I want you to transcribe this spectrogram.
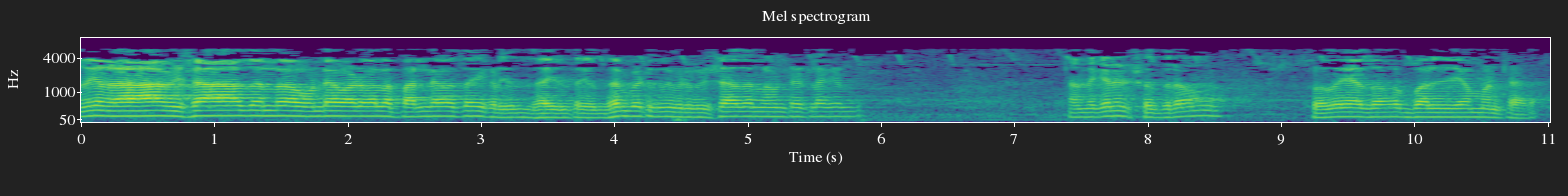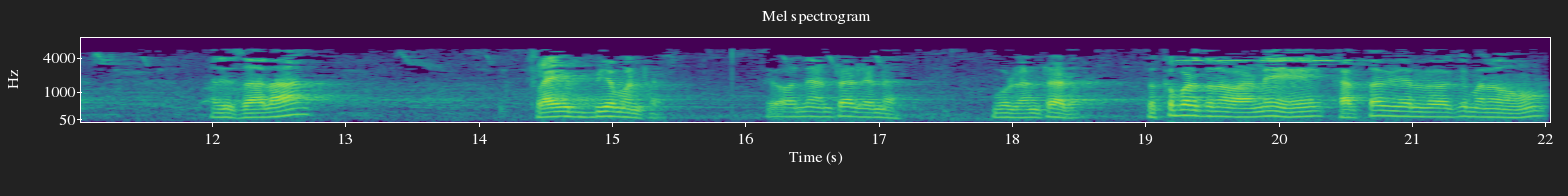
అందుకని ఆ విషాదంలో ఉండేవాడి వల్ల పనులు అవుతాయి ఇక్కడ యుద్ధ ఇంత యుద్ధం పెట్టుకుని వీడు విషాదంలో ఉంటే ఎట్లాగండి? అందుకని క్షుద్రం హృదయ దౌర్బల్యం అంటాడు. అది చాలా క్లైబ్యం అంటాడు. ఇవన్నీ అంటాడులేండి? మూడు అంటాడు. దుఃఖపడుతున్న వాడిని కర్తవ్యంలోకి మనం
